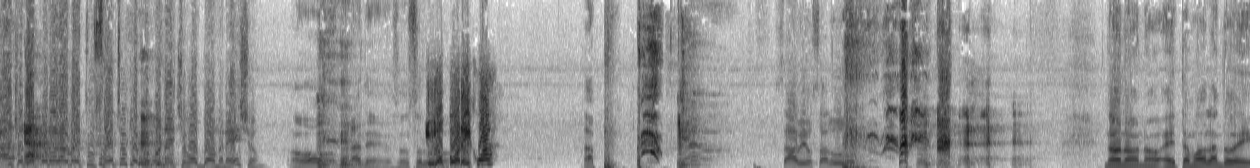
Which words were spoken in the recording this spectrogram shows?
antes de poner a Right to Censor, yo pongo Nation of Domination. Oh, espérate, eso solo ¿Y los boricuas? Ah. Sabio, saludos. No, no, no, eh, estamos hablando de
